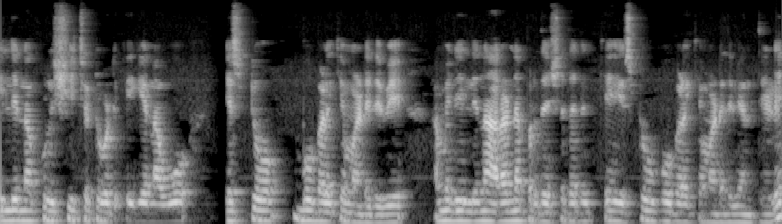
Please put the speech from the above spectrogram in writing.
ಇಲ್ಲಿನ ಕೃಷಿ ಚಟುವಟಿಕೆಗೆ ನಾವು ಎಷ್ಟು ಭೂ ಬಳಕೆ ಮಾಡಿದೀವಿ. ಆಮೇಲೆ ಇಲ್ಲಿನ ಅರಣ್ಯ ಪ್ರದೇಶದಕ್ಕೆ ಎಷ್ಟು ಭೂ ಬಳಕೆ ಮಾಡಿದೀವಿ ಅಂತೇಳಿ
